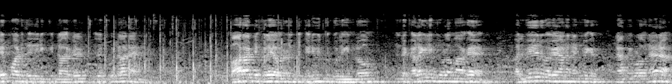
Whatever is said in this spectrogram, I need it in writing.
ஏற்பாடு செய்திருக்கின்றார்கள். இதற்குண்டான பாராட்டுக்களை அவர்களுக்கு தெரிவித்துக் கொள்கின்றோம். இந்த கலைகளின் மூலமாக பல்வேறு வகையான நன்மைகள் நாம் இவ்வளவு நேரம்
